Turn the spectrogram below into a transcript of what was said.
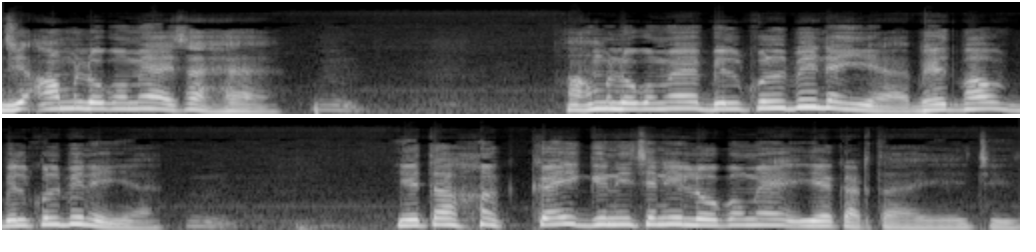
जी आम लोगों में ऐसा है। आम लोगों में बिल्कुल भी नहीं है भेदभाव बिल्कुल भी नहीं है। ये तो कई गिनी चुनी लोगों में ये करता है ये चीज़।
